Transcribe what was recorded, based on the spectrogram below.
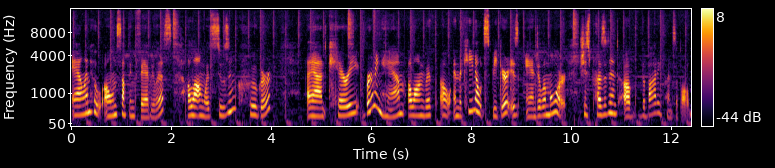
Allen, who owns Something Fabulous, along with Susan Kruger and Carrie Birmingham, along with, oh, and the keynote speaker is Angela Moore. She's president of the Body Principle.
